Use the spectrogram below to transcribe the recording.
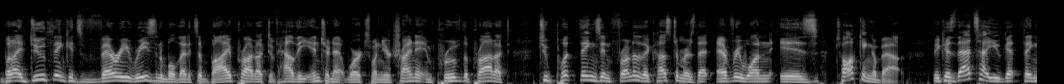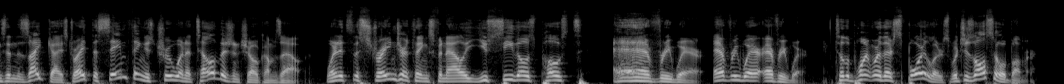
but I do think it's very reasonable that it's a byproduct of how the internet works when you're trying to improve the product to put things in front of the customers that everyone is talking about. Because that's how you get things in the zeitgeist, right? The same thing is true when a television show comes out. When it's the Stranger Things finale, you see those posts everywhere, everywhere, everywhere to the point where there's spoilers, which is also a bummer.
